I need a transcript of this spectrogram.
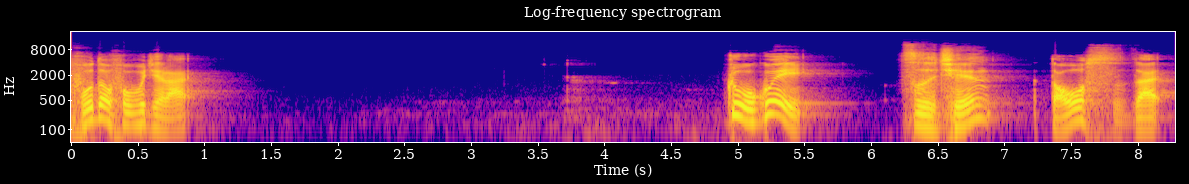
扶都扶不起来。祝贵、子禽都死在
